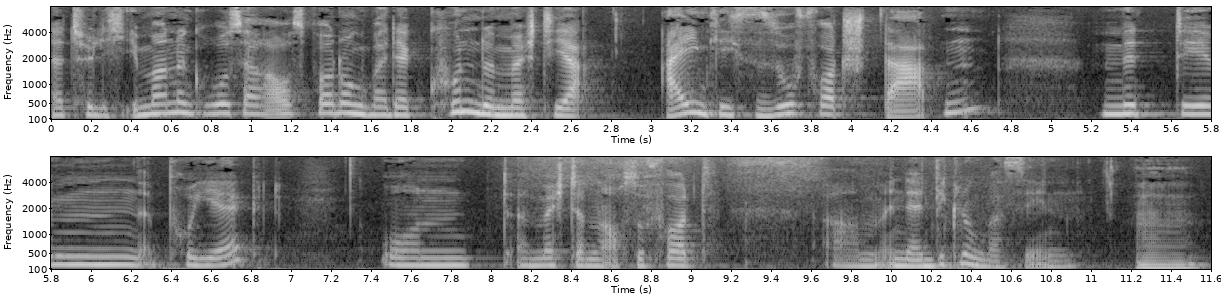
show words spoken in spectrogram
natürlich immer eine große Herausforderung, weil der Kunde möchte ja eigentlich sofort starten mit dem Projekt und möchte dann auch sofort ähm, in der Entwicklung was sehen. Mhm.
